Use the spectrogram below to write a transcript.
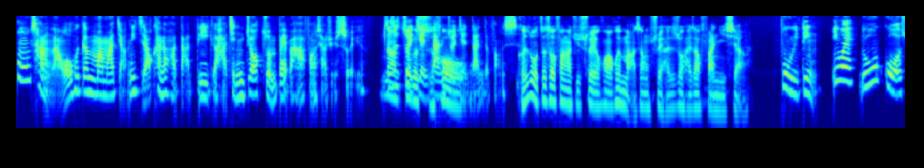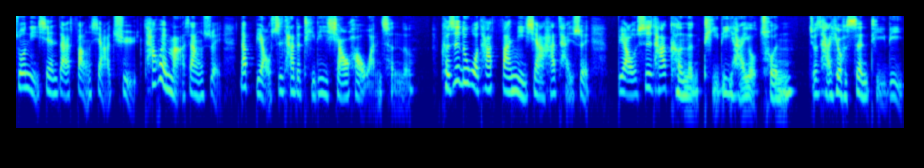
通常啦，我会跟妈妈讲，你只要看到他打第一个哈欠，你就要准备把他放下去睡了。这是最简单、最简单的方式。可是我这时候放下去睡的话，会马上睡，还是说还是要翻一下？不一定。因为如果说你现在放下去，他会马上睡，那表示他的体力消耗完成了。可是如果他翻一下他才睡，表示他可能体力还有存，就是还有剩体力，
